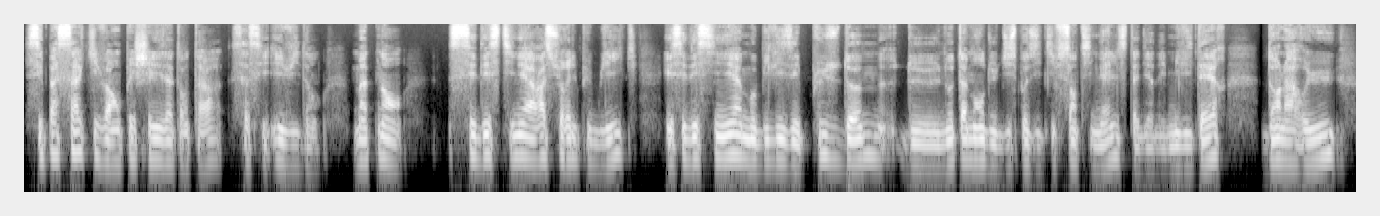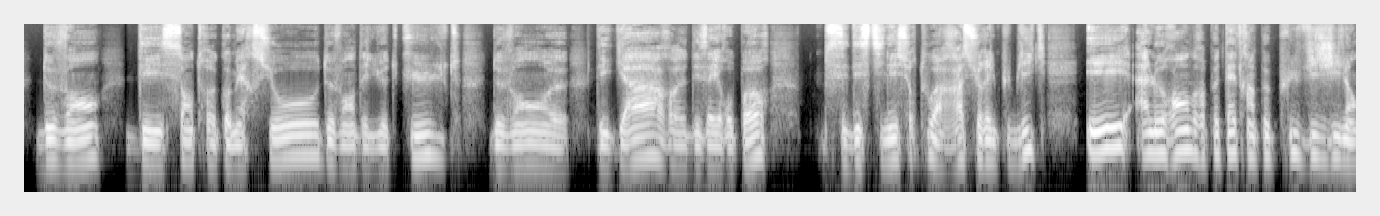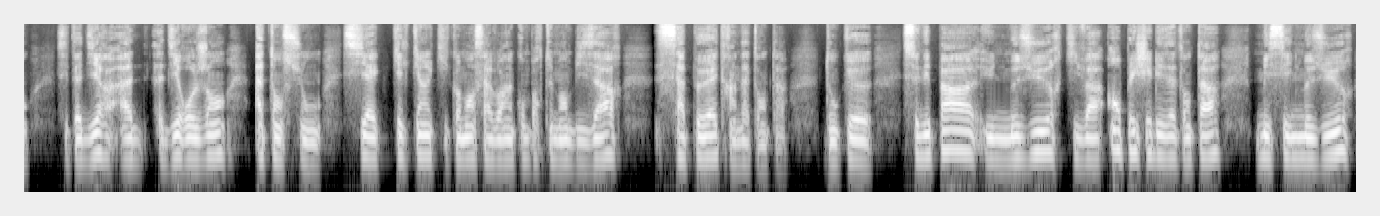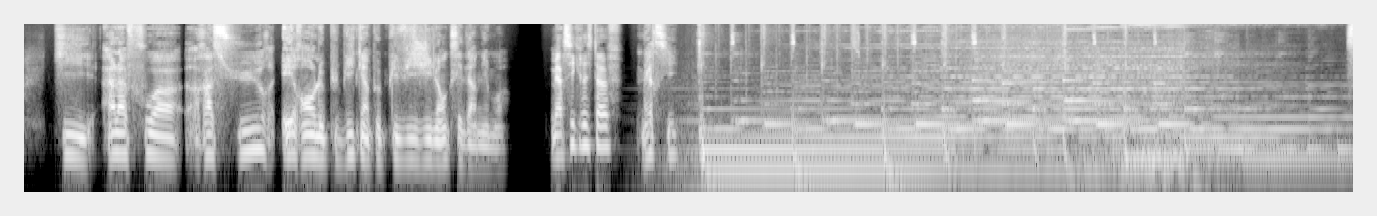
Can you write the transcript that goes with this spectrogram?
C'est pas ça qui va empêcher les attentats, ça c'est évident. Maintenant, c'est destiné à rassurer le public et c'est destiné à mobiliser plus d'hommes, de, notamment du dispositif Sentinelle, c'est-à-dire des militaires, dans la rue, devant des centres commerciaux, devant des lieux de culte, devant euh, des gares, euh, des aéroports. C'est destiné surtout à rassurer le public et à le rendre peut-être un peu plus vigilant c'est-à-dire à, dire aux gens attention, s'il y a quelqu'un qui commence à avoir un comportement bizarre, ça peut être un attentat. Donc euh, ce n'est pas une mesure qui va empêcher les attentats, mais c'est une mesure qui à la fois rassure et rend le public un peu plus vigilant que ces derniers mois. Merci Christophe. Merci.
